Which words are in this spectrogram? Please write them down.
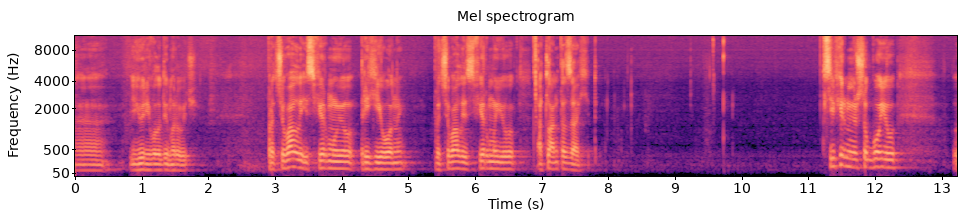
е, Юрій Володимирович. Працювали із фірмою Регіони, працювали з фірмою Атланта Захід. Ці фірми між собою е,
